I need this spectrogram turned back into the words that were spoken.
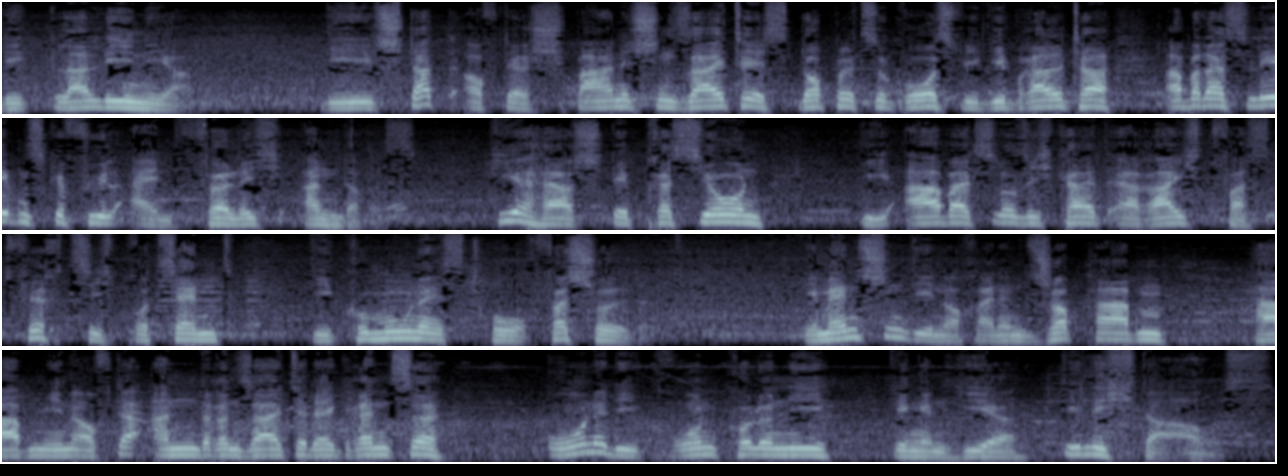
liegt La Linea. Die Stadt auf der spanischen Seite ist doppelt so groß wie Gibraltar, aber das Lebensgefühl ein völlig anderes. Hier herrscht Depression, die Arbeitslosigkeit erreicht fast 40 Prozent, die Kommune ist hoch verschuldet. Die Menschen, die noch einen Job haben, haben ihn auf der anderen Seite der Grenze. Ohne die Kronkolonie gingen hier die Lichter aus.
